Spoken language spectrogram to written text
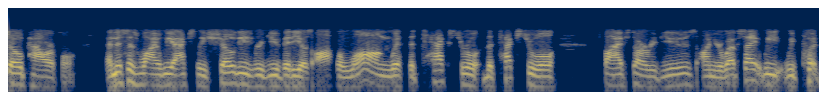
so powerful. And this is why we actually show these review videos off along with the textual the textual five-star reviews on your website. We we put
